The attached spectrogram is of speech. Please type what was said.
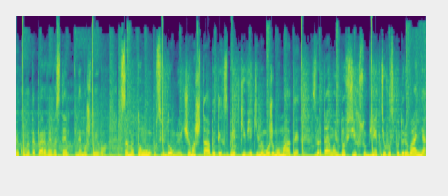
якого тепер вивести неможливо. Саме тому, усвідомлюючи масштаби тих збитків, які ми можемо мати, звертаємось до всіх суб'єктів господарювання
